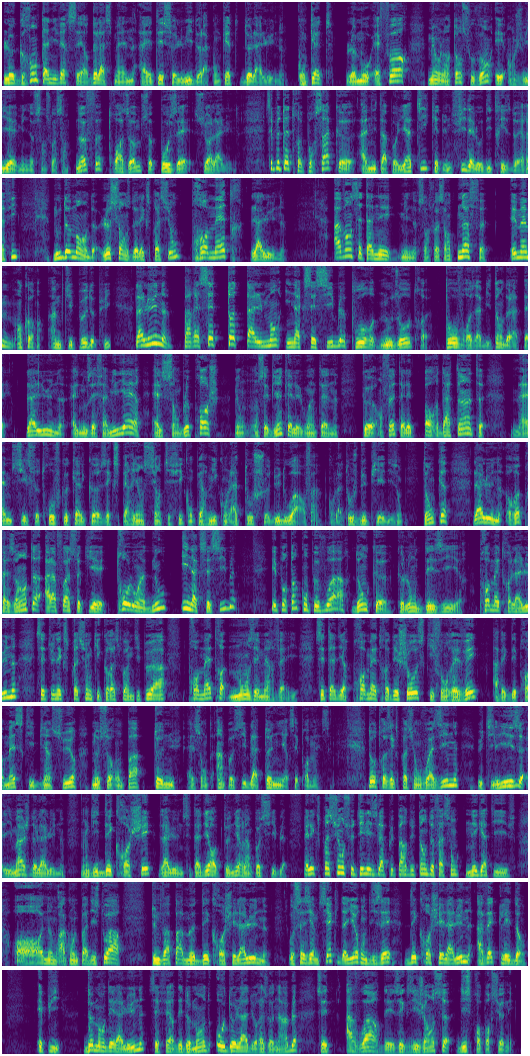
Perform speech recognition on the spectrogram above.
le grand anniversaire de la semaine a été celui de la conquête de la Lune. Conquête, le mot est fort, mais on l'entend souvent et en juillet 1969, trois hommes se posaient sur la Lune. C'est peut-être pour ça que Anita Poliati, qui est une fidèle auditrice de RFI, nous demande le sens de l'expression promettre la Lune. Avant cette année 1969, et même encore un petit peu depuis, la Lune paraissait totalement inaccessible pour nous autres, pauvres habitants de la Terre. La Lune, elle nous est familière, elle semble proche, mais on, sait bien qu'elle est lointaine, que en fait elle est hors d'atteinte, même s'il se trouve que quelques expériences scientifiques ont permis qu'on la touche du doigt, enfin qu'on la touche du pied, disons. Donc la Lune représente à la fois ce qui est trop loin de nous, inaccessible, et pourtant qu'on peut voir donc euh, que l'on désire. Promettre la lune, c'est une expression qui correspond un petit peu à promettre monts et merveilles, c'est-à-dire promettre des choses qui font rêver, avec des promesses qui, bien sûr, ne seront pas tenues. Elles sont impossibles à tenir, ces promesses. D'autres expressions voisines utilisent l'image de la Lune. On dit décrocher la Lune, c'est-à-dire obtenir l'impossible. Et l'expression s'utilise la plupart du temps de façon négative. Oh, ne me raconte pas d'histoire. Tu ne vas pas me décrocher la Lune. Au XVIe siècle, d'ailleurs, on disait décrocher la Lune avec les dents. Et puis, Demander la Lune, c'est faire des demandes au-delà du raisonnable, c'est avoir des exigences disproportionnées.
